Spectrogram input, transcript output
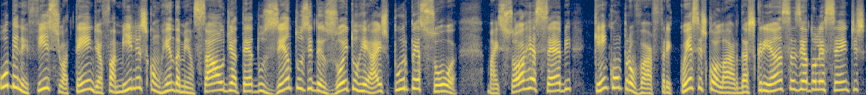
O benefício atende a famílias com renda mensal de até 218 reais por pessoa, mas só recebe quem comprovar frequência escolar das crianças e adolescentes,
